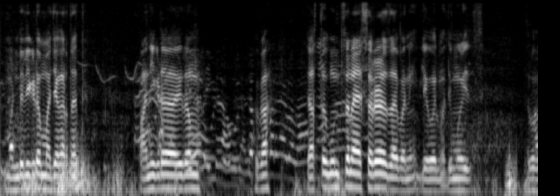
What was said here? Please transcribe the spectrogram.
मंडळी इकडं मजा करतात. पाणी इकडं एकदम बघा जास्त उंच नाही सरळच आहे पाणी लेवलमध्ये मुळेच. तर बघा.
